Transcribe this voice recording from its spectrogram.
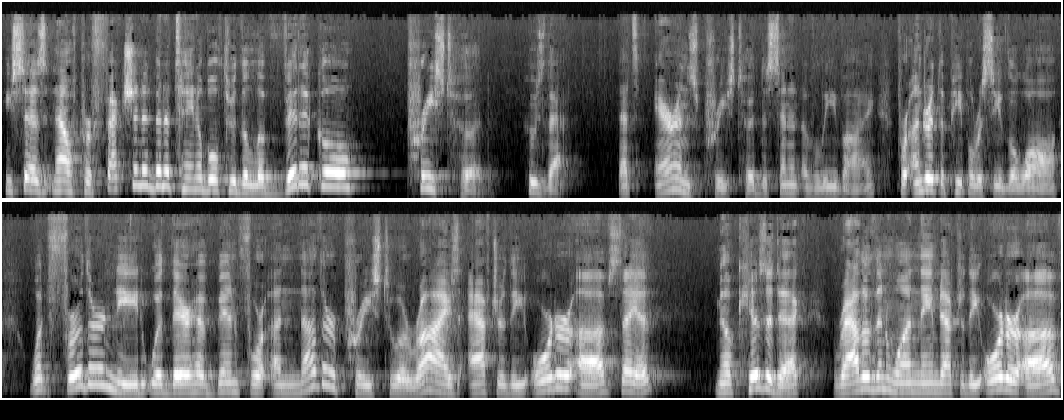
He says, Now if perfection had been attainable through the Levitical priesthood, who's that? That's Aaron's priesthood, descendant of Levi, for under it the people received the law. What further need would there have been for another priest to arise after the order of, say it, Melchizedek, rather than one named after the order of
